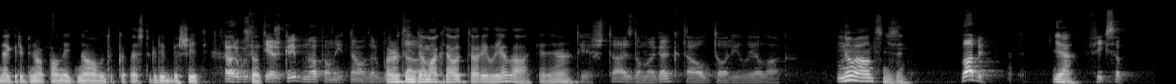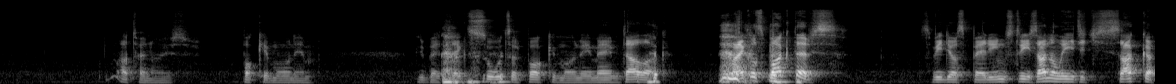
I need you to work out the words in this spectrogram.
negribi nopelnīt naudu, kāpēc tu gribi šī. Varbūt viņi tieši grib nopelnīt naudu. Varbūt viņi domā, ka tā auditorija ir lielāka. Jā, Tieši tā, es domāju, gan, ka tā auditorija ir lielāka. nu, Alans nezina. Labi, Jā, fiksa. Atvainojos Pokemoniem. Gribēju teikt, sūdz ar Pokemoniem, ejam tālāk. Maikls Pakters, video spēļu industrijas analītiķis, saka,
